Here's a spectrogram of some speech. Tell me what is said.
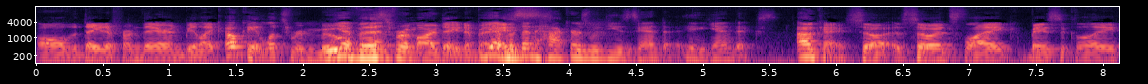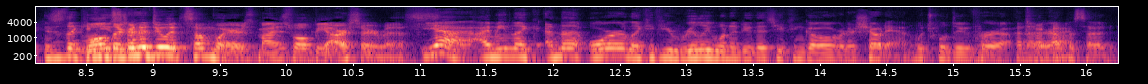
all the data from there and be like, okay, let's remove Yeah, this then- from our database. Yeah, but then hackers would use Zand- uh, Yandex. Okay, so so it's like basically, It's like well, they're start- gonna do it somewhere. Might as well be our service. Yeah, I mean, like, and then, or like, if you really want to do this, you can go over to Shodan, which we'll do for another Okay. episode,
